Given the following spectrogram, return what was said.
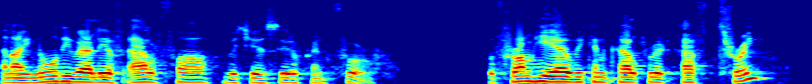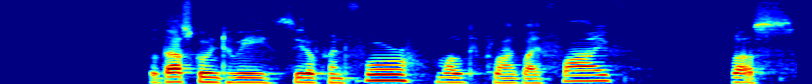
and I know the value of alpha which is 0.4 so from here we can calculate f3 so that's going to be 0.4 multiplied by 5 plus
